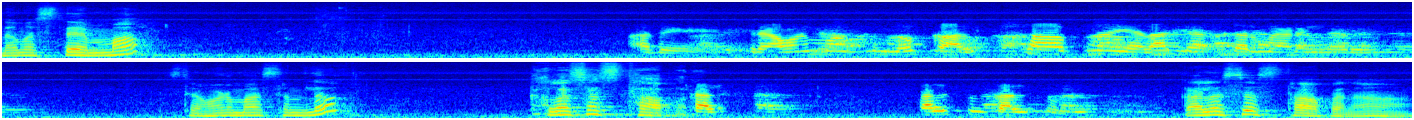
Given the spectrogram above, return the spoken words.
నమస్తే అమ్మా. అదే శ్రావణ మాసంలో కలస్థాపన ఎలా చేస్తారు మేడం గారు? శ్రవణ మాసంలో? కలశ స్థాపన కలశ స్థాపన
